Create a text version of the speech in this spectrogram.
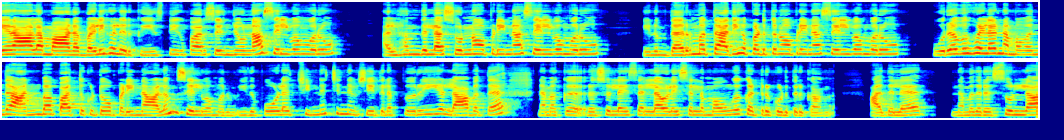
ஏராளமான வழிகள் இருக்குது இஸ்திகார் செஞ்சோன்னா செல்வம் வரும். அல்ஹம்துல்லா சொன்னோம் அப்படின்னா செல்வம் வரும். இன்னும் தர்மத்தை அதிகப்படுத்தணும் அப்படின்னா செல்வம் வரும். உறவுகளை நம்ம வந்து அன்பாக பார்த்துக்கிட்டோம் அப்படின்னாலும் செல்வம் வரும். இது போல் சின்ன சின்ன விஷயத்தில் பெரிய லாபத்தை நமக்கு ரசுல்லை சல்லா உலை செல்லம் அவங்க கற்றுக் கொடுத்துருக்காங்க. அதில் நமது ரசுல்லா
